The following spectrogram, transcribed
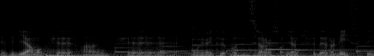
E vediamo che anche i movimenti di opposizione, che sono gli antifederalisti,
